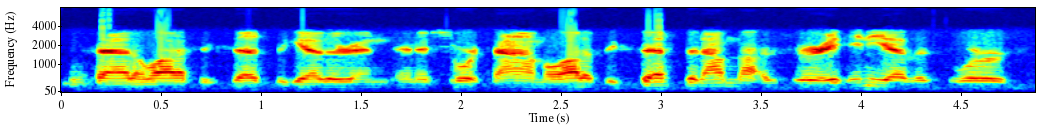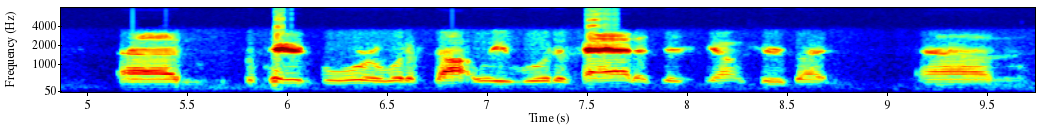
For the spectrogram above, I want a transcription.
we've had a lot of success together in, in a short time. A lot of success that I'm not sure any of us were um, prepared for or would have thought we would have had at this juncture. But um,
